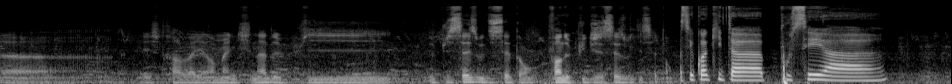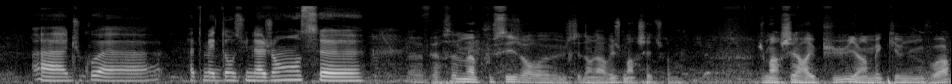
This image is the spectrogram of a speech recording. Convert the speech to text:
et je travaille dans mannequinat depuis, depuis 16 ou 17 ans. Enfin, depuis que j'ai 16 ou 17 ans. C'est quoi qui t'a poussé à, à, du coup, à, à te mettre dans une agence Personne m'a poussé, genre j'étais dans la rue, je marchais, tu vois. Je marchais à Répu, il y a un mec qui est venu me voir.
